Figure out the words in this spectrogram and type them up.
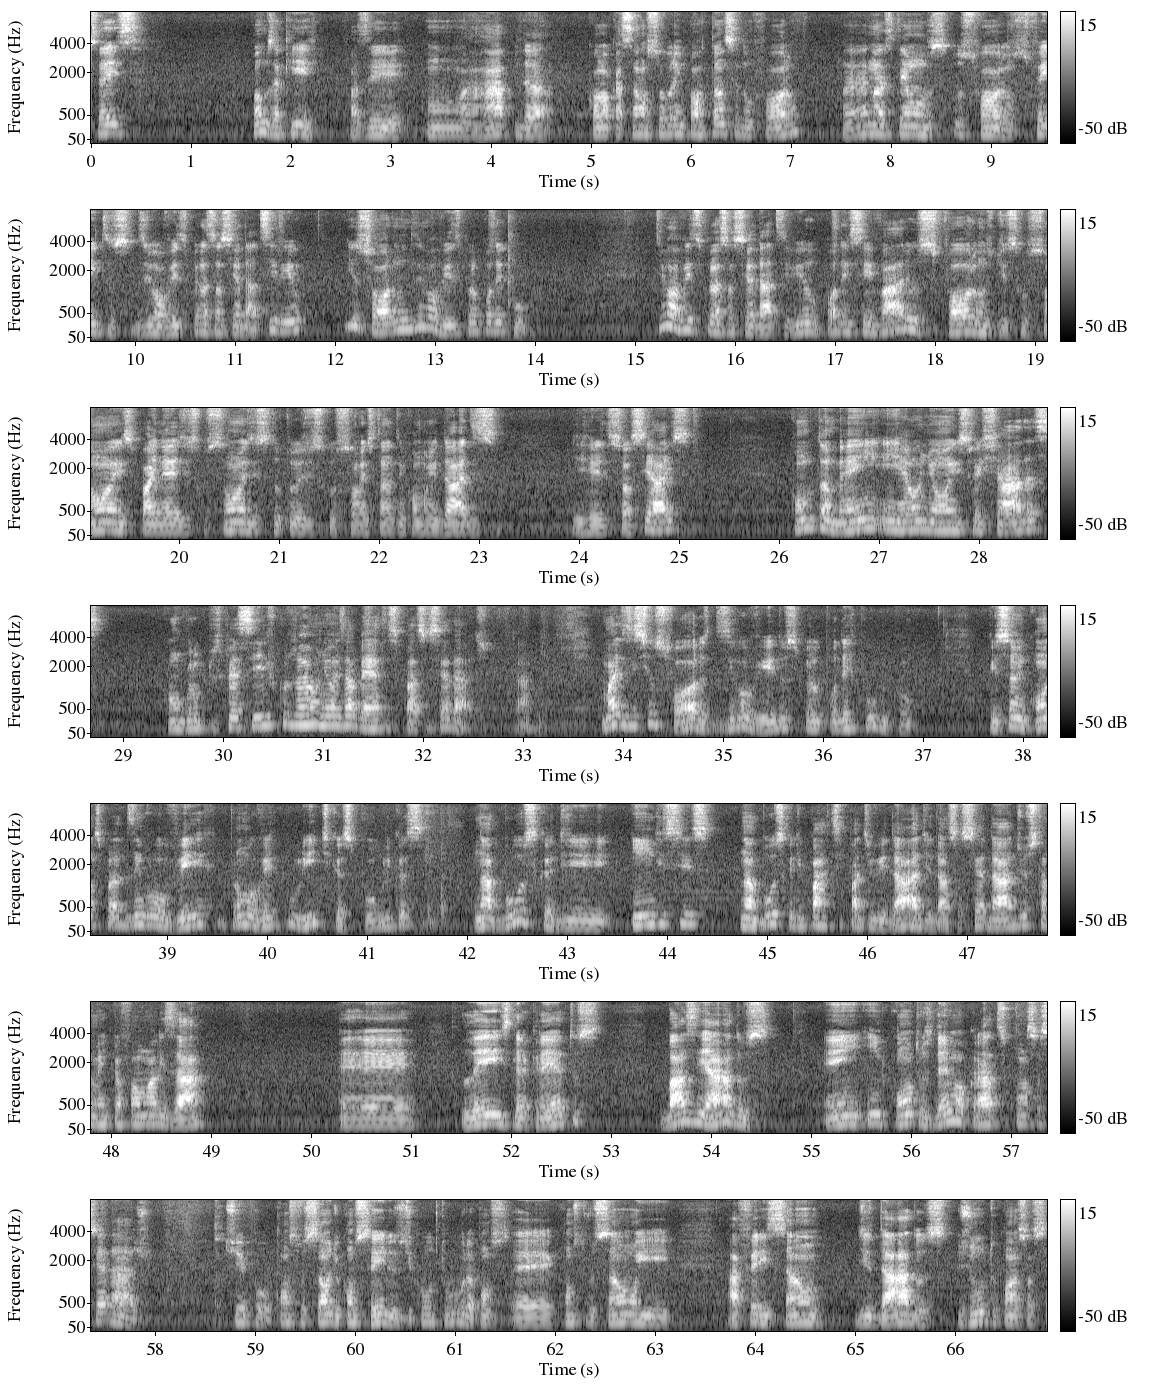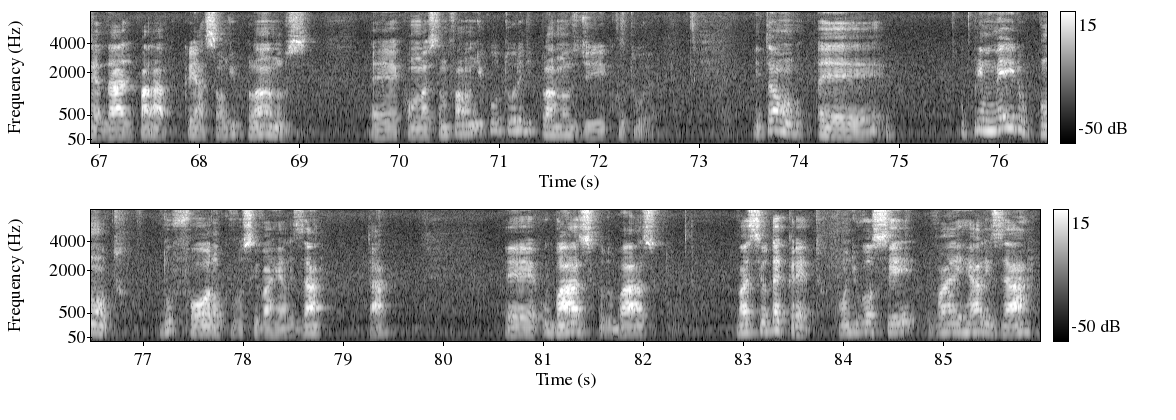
vocês. Vamos aqui fazer uma rápida colocação sobre a importância do fórum. É, nós temos os fóruns feitos, desenvolvidos pela sociedade civil e os fóruns desenvolvidos pelo poder público. Desenvolvidos pela sociedade civil podem ser vários fóruns de discussões, painéis de discussões, estruturas de discussões, tanto em comunidades de redes sociais, como também em reuniões fechadas com grupos específicos ou reuniões abertas para a sociedade. Tá? Mas existem os fóruns desenvolvidos pelo poder público, que são encontros para desenvolver e promover políticas públicas na busca de índices, na busca de participatividade da sociedade, justamente para formalizar é, leis, decretos baseados em encontros democráticos com a sociedade tipo construção de conselhos de cultura, é, construção e aferição de dados junto com a sociedade para a criação de planos, é, como nós estamos falando de cultura, de planos de cultura. Então, é, o primeiro ponto do fórum que você vai realizar, tá? É, o básico do básico, vai ser o decreto, onde você vai realizar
